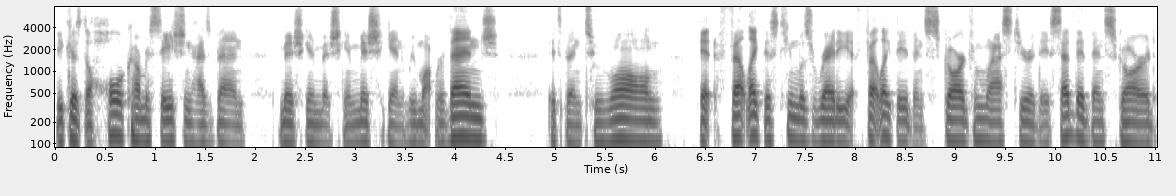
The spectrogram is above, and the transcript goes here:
because the whole conversation has been Michigan, Michigan, Michigan. We want revenge. It's been too long. It felt like this team was ready. It felt like they'd been scarred from last year. They said they'd been scarred,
